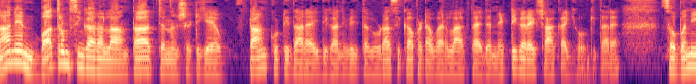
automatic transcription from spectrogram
ನಾನೇನ್ ಬಾತ್ರೂಮ್ ಸಿಂಗರ್ ಅಲ್ಲ ಅಂತ ಚಂದನ್ ಶೆಟ್ಟಿಗೆ ಟಾಂಗ್ ಕೊಟ್ಟಿದ್ದಾರೆ. ಇದೀಗ ನಿವೇದಿತಾ ಗೌಡ ಸಿಕ್ಕಾಪಟ್ಟೆ ವೈರಲ್ ಆಗ್ತಾ ಇದೆ. ನೆಟ್ಟಿಗರಾಗಿ ಶಾಕ್ ಆಗಿ ಹೋಗಿದ್ದಾರೆ. ಸೊ ಬನ್ನಿ,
